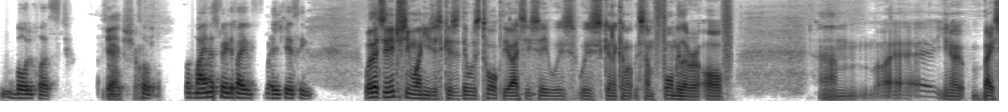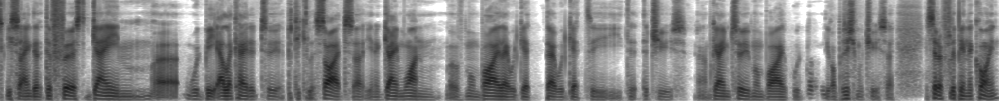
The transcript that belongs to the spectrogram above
bowl first. So, Yeah, sure. So, so minus 25 while chasing. Well, that's an interesting one. You just because there was talk the ICC was was going to come up with some formula of, um, uh, you know, basically saying that the first game uh, would be allocated to a particular side. So you know, game one of Mumbai, they would get they would get the the, the choose. Um, game two, Mumbai would the opposition would choose. So instead of flipping the coin,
